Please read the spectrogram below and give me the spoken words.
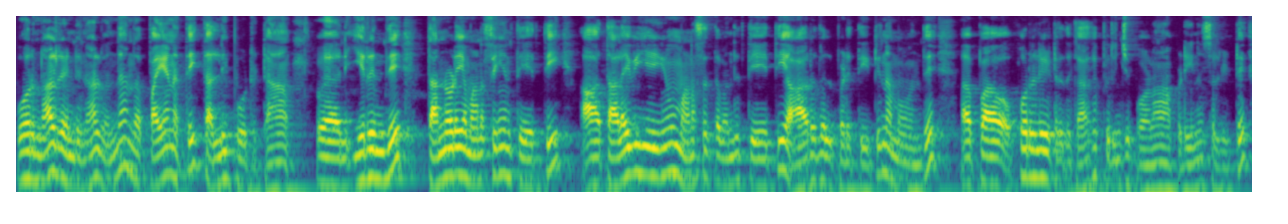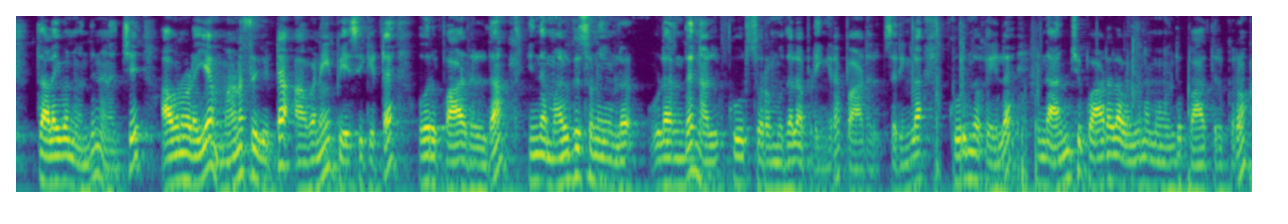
ஒரு நாள் ரெண்டு நாள் வந்து அந்த பயணத்தை தள்ளி போட்டுட்டான். இருந்து தன்னுடைய மனசையும் தேத்தி தலைவியையும் மனசத்தை வந்து தேத்தி ஆறுதல் படுத்திட்டு நம்ம வந்து ப பொருளீட்டுறதுக்காக பிரிஞ்சு போகலாம் அப்படின்னு சொல்லிட்டு தலைவன் வந்து நினச்சி அவனோட அவனுடைய மனசுக்கிட்ட அவனே பேசிக்கிட்ட ஒரு பாடல் தான் இந்த மல்கு சுனை உல உலர்ந்த நல்கூர் சுரமுதல் அப்படிங்கிற பாடல். சரிங்களா? குறுந்தொகையில் இந்த அஞ்சு பாடலை வந்து நம்ம வந்து பார்த்துருக்குறோம்.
